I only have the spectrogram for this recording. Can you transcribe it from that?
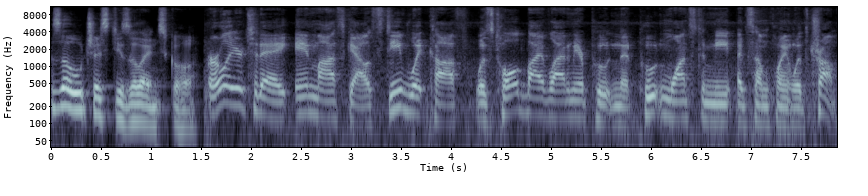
за участі Зеленського. Earlier today in Moscow, Steve Witkoff was told by Vladimir Putin that Putin wants to meet at some point with Trump.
